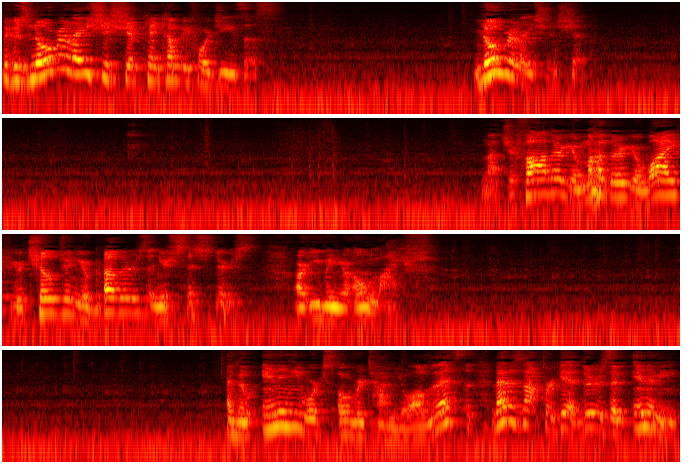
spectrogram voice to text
Because no relationship can come before Jesus. No relationship. Not your father, your mother, your wife, your children, your brothers, and your sisters, or even your own life. And the enemy works overtime, you all. Let's, let us not forget there is an enemy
